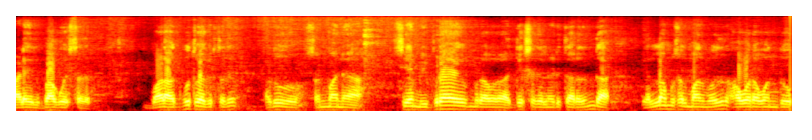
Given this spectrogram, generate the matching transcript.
ನಾಳೆ ಇಲ್ಲಿ ಭಾಗವಹಿಸ್ತಾರೆ. ಭಾಳ ಅದ್ಭುತವಾಗಿರ್ತದೆ. ಅದು ಸನ್ಮಾನ್ಯ ಸಿ ಎಂ ಇಬ್ರಾಹಿಂರವರ ಅಧ್ಯಕ್ಷತೆಯಲ್ಲಿ ನಡೀತಾ ಇರೋದ್ರಿಂದ ಎಲ್ಲ ಮುಸಲ್ಮಾನ್ ಅವರ ಒಂದು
